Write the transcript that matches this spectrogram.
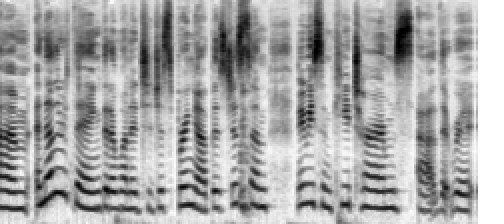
Um, another thing that I wanted to just bring up is just some maybe some key terms uh, that re-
